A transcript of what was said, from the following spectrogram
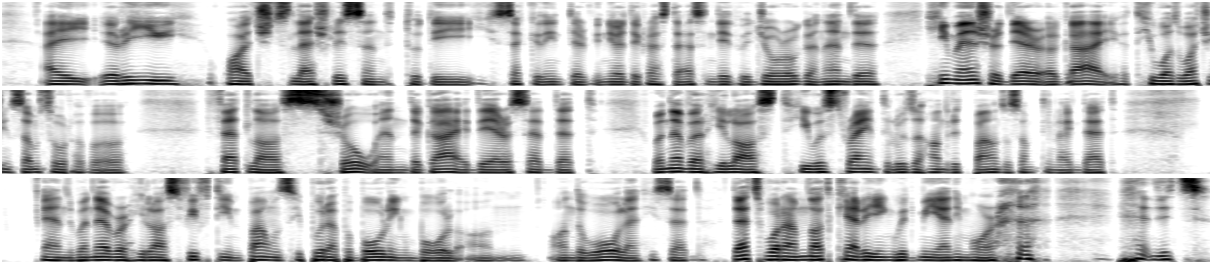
I re-watched slash listened to the second interview Neil deGrasse Tyson did with Joe Rogan, and uh, he mentioned there a guy that he was watching some sort of a fat loss show, and the guy there said that whenever he lost, he was trying to lose hundred pounds or something like that and whenever he lost 15 pounds he put up a bowling ball on on the wall and he said that's what i'm not carrying with me anymore. And it's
